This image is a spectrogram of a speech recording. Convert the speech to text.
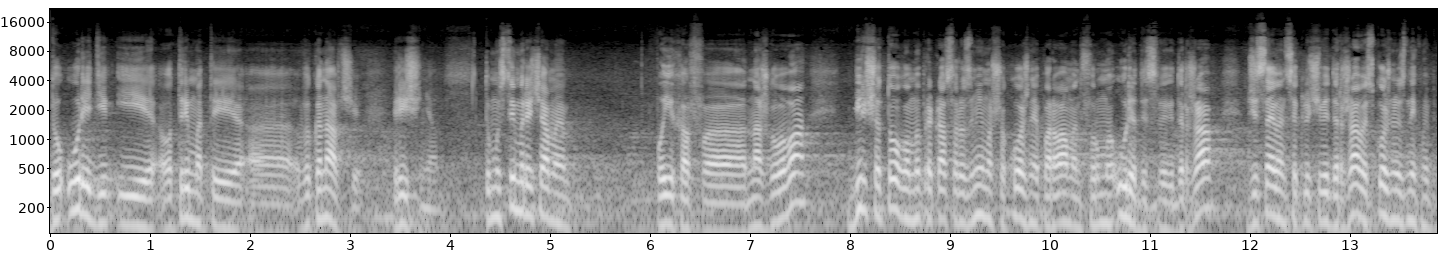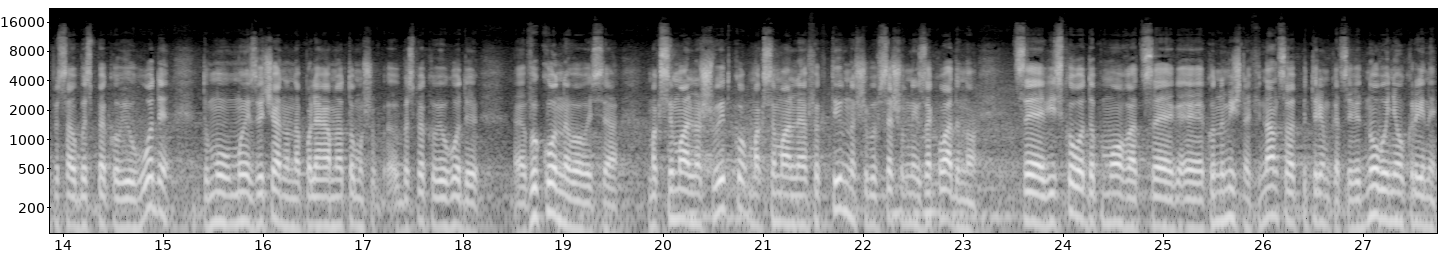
до урядів і отримати е, виконавчі рішення. Тому з цими речами поїхав е, наш голова. Більше того, ми прекрасно розуміємо, що кожний парламент формує уряди своїх держав. G7 – це ключові держави. З кожною з них ми підписали безпекові угоди. Тому ми, звичайно, наполягаємо на тому, щоб безпекові угоди е, виконувалися максимально швидко, максимально ефективно, щоб все, що в них закладено, це військова допомога, це е, економічна фінансова підтримка, це відновлення України,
